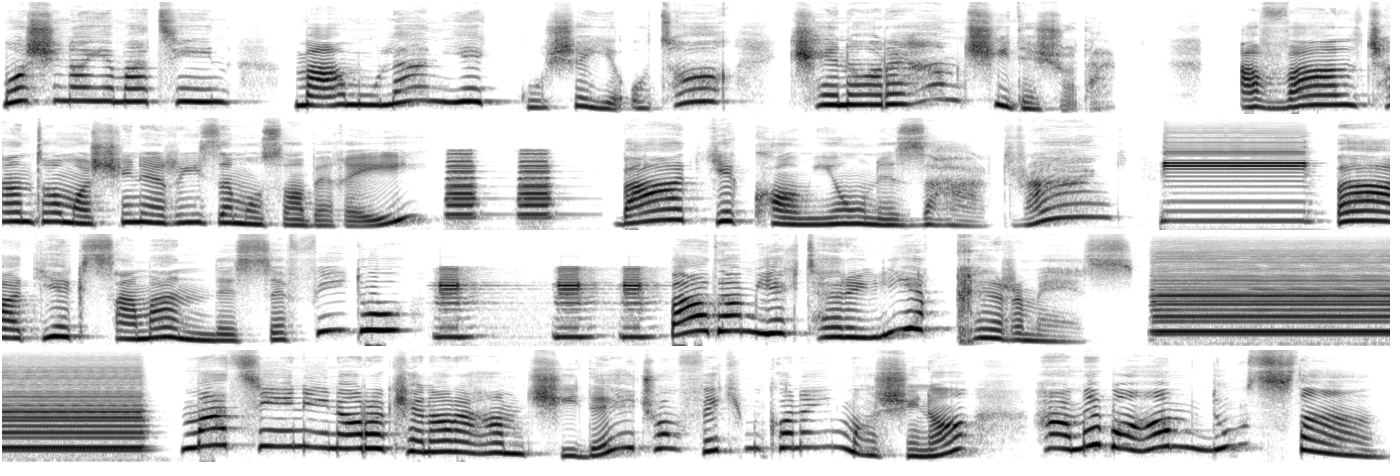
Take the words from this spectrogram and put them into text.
ماشینای متین معمولا یک گوشه اتاق کنار هم چیده شدن. اول چند تا ماشین ریز مسابقه ای، بعد یک کامیون زرد رنگ، بعد یک سمند سفید و بعدم یک تریلی قرمز. متین اینا رو کنار هم چیده چون فکر می‌کنه این ماشینا همه با هم دوستن.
